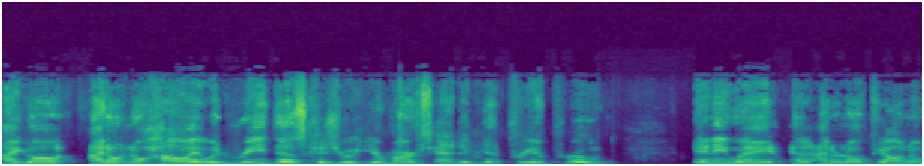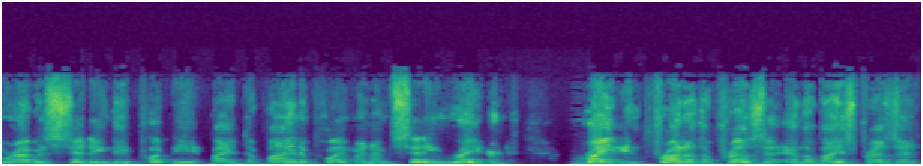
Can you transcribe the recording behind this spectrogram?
I go, I don't know how I would read this because your, your marks had to get pre approved. Anyway, I don't know if y'all know where I was sitting. They put me by divine appointment. I'm sitting right, right in front of the president and the vice president.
